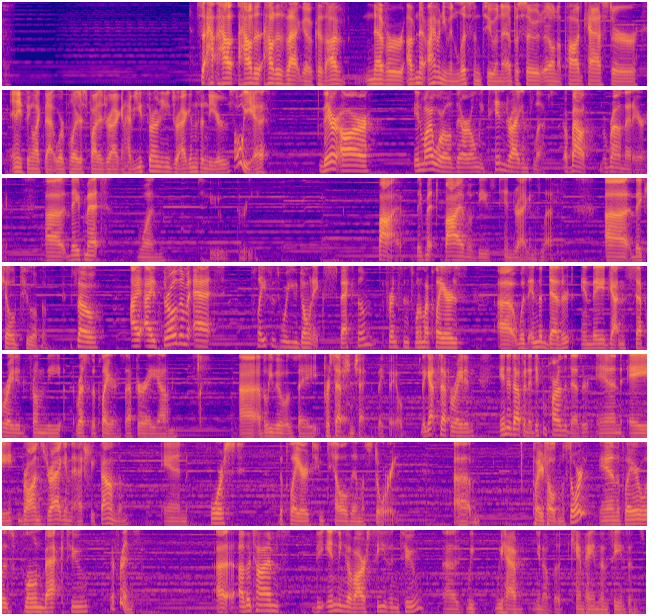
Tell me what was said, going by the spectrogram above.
So how how do, how does that go? Because I've never I've I haven't even listened to an episode on a podcast or anything like that where players fight a dragon. Have you thrown any dragons into yours? Oh yes. There are in my world there are only 10 dragons left about around that area. Uh, they've met one, two, three, five. They've met five of these 10 dragons left. Uh, they killed two of them. So I, I throw them at places where you don't expect them. For instance, one of my players uh, was in the desert and they had gotten separated from the rest of the players after a um, uh, I believe it was a perception check that they failed. They got separated, ended up in a different part of the desert, and a bronze dragon actually found them and forced the player to tell them a story. Um, player told them a story, and the player was flown back to their friends. Uh, other times, the ending of our season two, uh, we we have you know the campaigns and seasons.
